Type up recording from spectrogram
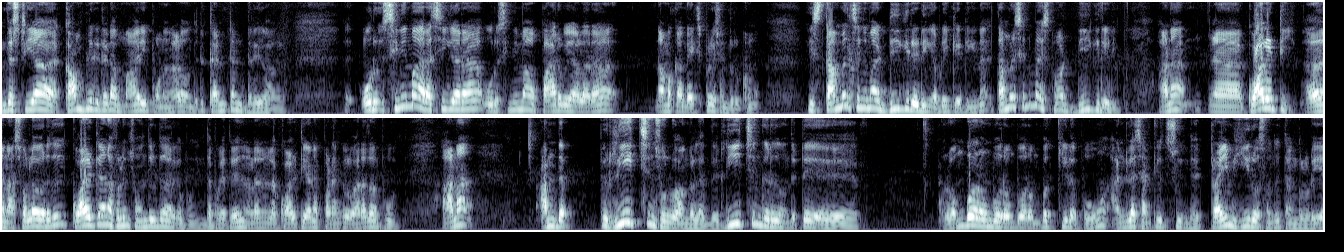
இண்டஸ்ட்ரியாக காம்ப்ளிகேட்டடாக மாறி போனதுனால வந்துட்டு கண்டென்ட் ட்ரைவ் ஆகலை. ஒரு சினிமா ரசிகராக ஒரு சினிமா பார்வையாளராக நமக்கு அந்த எக்ஸ்பிரஷன் இருக்கணும். இஸ் தமிழ் சினிமா டிகிரேடிங் அப்படின்னு கேட்டிங்கன்னா Tamil cinema is not degrading ஆனால் குவாலிட்டி அதாவது நான் சொல்ல வருது குவாலிட்டியான ஃபிலிம்ஸ் வந்துட்டு தான் இருக்க போகுது. இந்த பக்கத்துலேருந்து நல்ல நல்ல குவாலிட்டியான படங்கள் வரதான் போகுது. ஆனால் அந்த ரீச்னு சொல்லுவாங்கள்ல அந்த ரீச்சுங்கிறது வந்துட்டு ரொம்ப ரொம்ப ரொம்ப ரொம்ப கீழே போகும். அன்லஸ் அன்டில்ஸ் இந்த ப்ரைம் ஹீரோஸ் வந்து தங்களுடைய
